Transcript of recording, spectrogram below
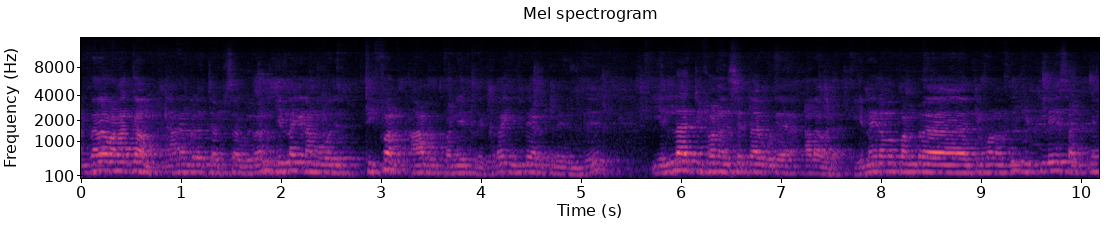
அன்பான வணக்கம். நான் உங்களை சப்ஸ் அபிரான் நம்ம ஒரு டிஃபன் ஆர்டர் பண்ணிட்டு இருக்கிறோம். இந்த இடத்துல இருந்து எல்லா டிஃபனும் செட் ஆகக்கூடிய அளவில். இன்னைக்கு நம்ம பண்ணுற டிஃபன் வந்து இட்லி சட்னி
